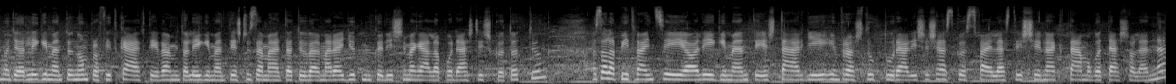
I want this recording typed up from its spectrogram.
Magyar Légimentő Nonprofit Kft-vel, mint a légimentést üzemeltetővel már együttműködési megállapodást is kötöttünk. Az alapítvány célja a légimentés tárgyi, infrastruktúrális és eszközfejlesztésének támogatása lenne,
